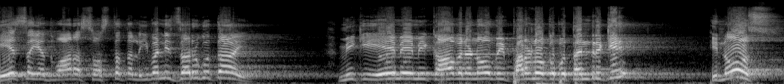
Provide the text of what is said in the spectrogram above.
ఏసయ్య ద్వారా స్వస్థతలు ఇవన్నీ జరుగుతాయి. మీకు ఏమేమి కావాలనో మీ పరలోకపు తండ్రికి హి నోస్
